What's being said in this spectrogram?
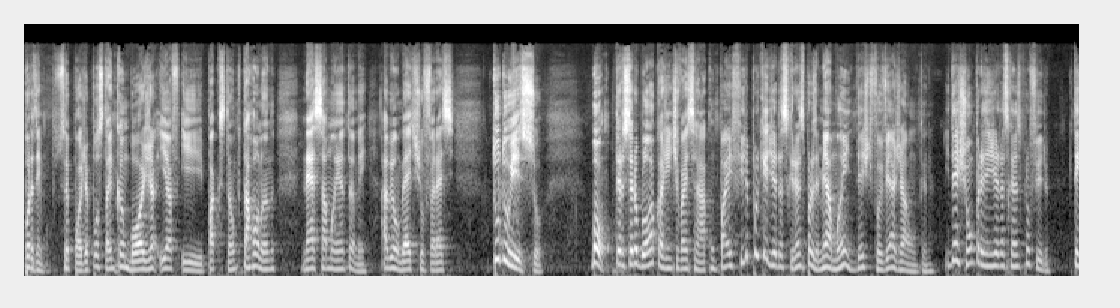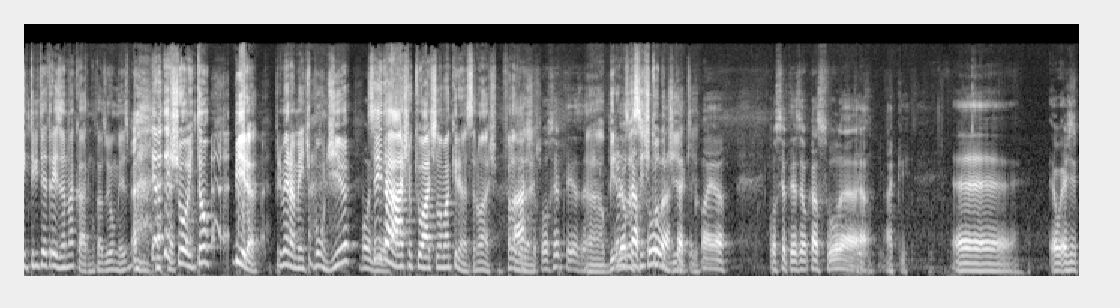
Por exemplo, você pode apostar em Camboja e, e Paquistão, que tá rolando nessa manhã também. A Belbet te oferece tudo isso. Bom, terceiro bloco, a gente vai encerrar com pai e filho, porque é dia das crianças, por exemplo, minha mãe foi viajar ontem, né? E deixou um presente de dia das crianças pro filho, que tem 33 anos na cara, no caso eu mesmo. E ela deixou. Então, Bira, primeiramente, bom dia. Bom Você dia. ainda acha que o Atila é uma criança, não acha? Fala a Acho, verdade. com certeza. Ah, o Bira Ele é nos assiste caçula, todo dia é, aqui. é, com certeza é o caçula aqui. É, eu- a, gente,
